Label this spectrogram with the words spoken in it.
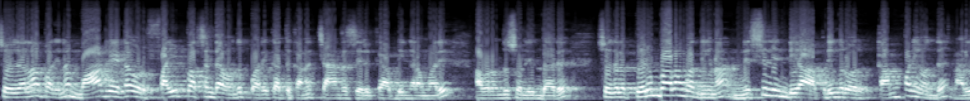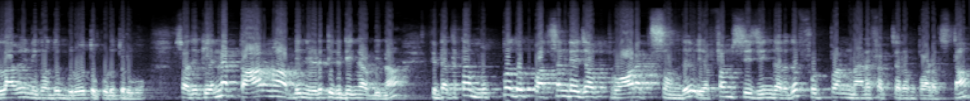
ஸோ இதெல்லாம் பார்த்தீங்கன்னா மாடரேட்டாக ஒரு ஃபைவ் பர்சன்டாக வந்து குறைக்கிறதுக்கான சான்சஸ் இருக்கு அப்படிங்கிற மாதிரி அவர் வந்து சொல்லியிருந்தாரு. ஸோ இதில் பெரும்பாலும் பார்த்தீங்கன்னா நெசில் இந்தியா அப்படிங்கிற ஒரு கம்பெனி வந்து நல்லாவே இன்னைக்கு வந்து குரோத் கொடுத்துருக்கும். ஸோ அதுக்கு என்ன காரணம் அப்படின்னு எடுத்துக்கிட்டீங்க அப்படின்னா கிட்டத்தட்ட முப்பது பர்சன்டேஜ் ஆஃப் ப்ராடக்ட்ஸ் வந்து எஃப்எம்சிஜிங்கிறது ஃபுட் பண்ட் மேனுஃபேக்சரிங் ப்ராடக்ட்ஸ் தான்.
